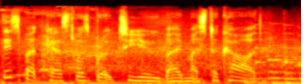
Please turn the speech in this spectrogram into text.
This podcast was brought to you by MasterCard.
